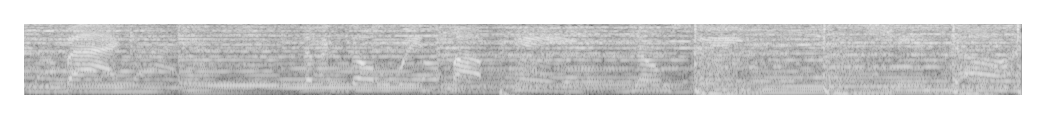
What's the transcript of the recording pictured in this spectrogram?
is back. Love is always my pain. I'm saying? She's gone.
